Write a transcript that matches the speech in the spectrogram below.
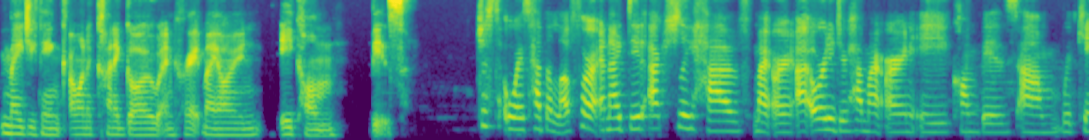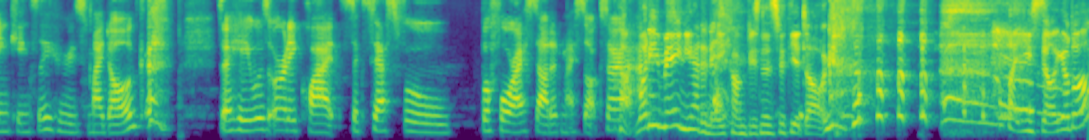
made you think I want to kind of go and create my own ecom biz? Just always had the love for it. And I did actually have my own, I already do have my own e-com biz um, with King Kingsley, who's my dog. so he was already quite successful before I started my sock. So What do you mean you had an ecom business with your dog? like you sell your dog?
